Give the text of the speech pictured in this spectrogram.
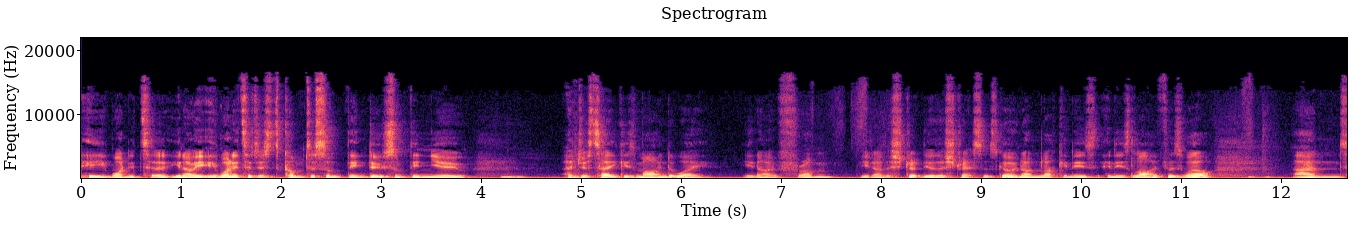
he wanted to, you know, he, he wanted to just come to something, do something new, Mm. and just take his mind away, you know, from you know the str- the other stress that's going on, like in his in his life as well, and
